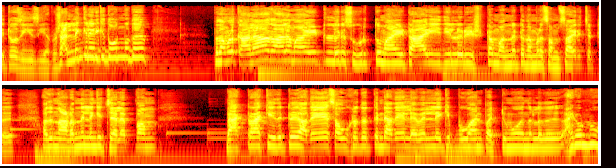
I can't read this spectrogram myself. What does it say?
it was easier പക്ഷെ അല്ലെങ്കിൽ എനിക്ക് തോന്നുന്നത് ഇപ്പം നമ്മൾ കലാകാലമായിട്ടുള്ളൊരു സുഹൃത്തുമായിട്ട് ആ രീതിയിലുള്ളൊരു ഇഷ്ടം വന്നിട്ട് നമ്മൾ സംസാരിച്ചിട്ട് അത് നടന്നില്ലെങ്കിൽ ചിലപ്പം ബാക്ക് ട്രാക്ക് ചെയ്തിട്ട് അതേ സൗഹൃദത്തിന്റെ അതേ ലെവലിലേക്ക് പോകാൻ പറ്റുമോ എന്നുള്ളത് I don't know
